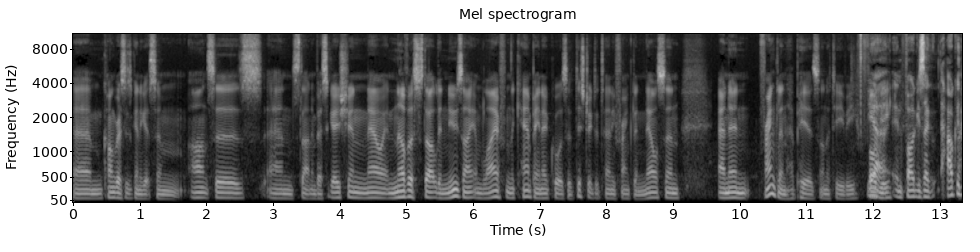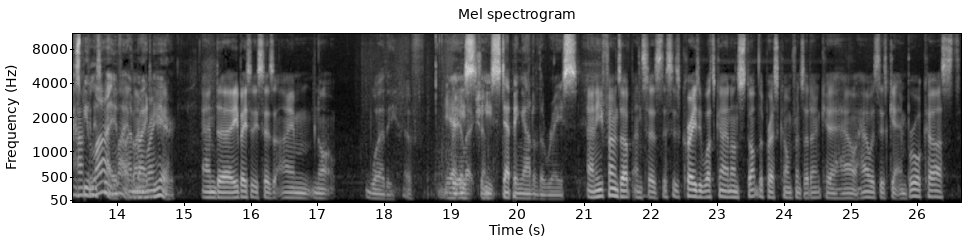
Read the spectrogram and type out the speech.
Um, Congress is going to get some answers and start an investigation. Now, another startling news item live from the campaign headquarters of District Attorney Franklin Nelson. And then Franklin appears on the TV. Foggy. Yeah, and Foggy's like, "How could this, How be, can this live? I'm, right, here." And uh, he basically says, I'm not worthy of Yeah, re-election. he's stepping out of the race. And he phones up and says, "This is crazy. What's going on? Stop the press conference. I don't care how. How is this getting broadcast?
